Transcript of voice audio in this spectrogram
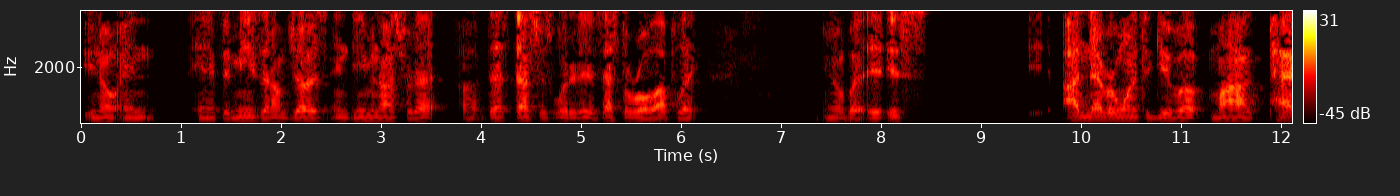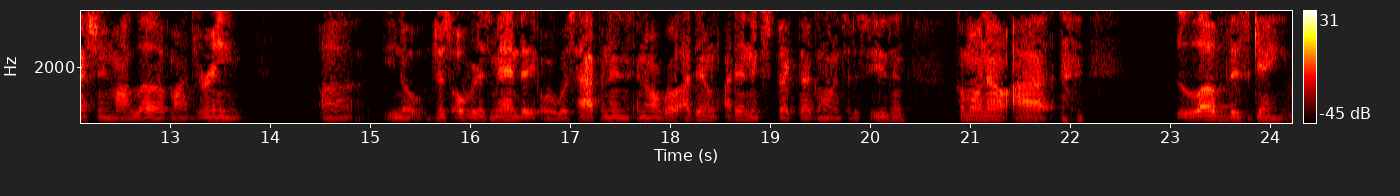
you know, and, and if it means that I'm judged and demonized for that, uh, that's, that's just what it is. That's the role I play. You know, but it, it's, I never wanted to give up my passion, my love, my dream uh, you know, just over this mandate or what's happening in our world. I didn't, I didn't expect that going into the season. Come on now, I love this game.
